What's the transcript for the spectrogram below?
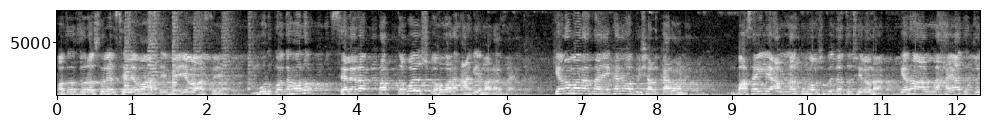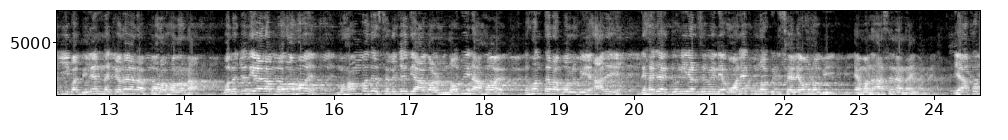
অথচ রসুলের ছেলেও আছে, মেয়েও আছে। মূল কথা হলো, ছেলেরা প্রাপ্তবয়স্ক হওয়ার আগে মারা যায়। কেন মারা যায়? এখানেও বিশাল কারণ। বাঁচাইলে আল্লাহর কোনো অসুবিধা তো ছিল না। কেন আল্লাহ হায়াতে তৈবা দিলেন না? কেন এরা বড় হলো না? বলে যদি এরা বড় হয়, মোহাম্মদের ছেলে যদি আবার নবী না হয়, তখন তারা বলবে, আরে, দেখা যায় দুনিয়ার জমিনে অনেক নবীর ছেলেও নবী। এমন আছে না নাই? ইয়াকুব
